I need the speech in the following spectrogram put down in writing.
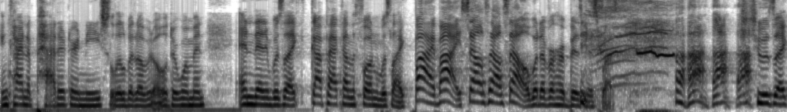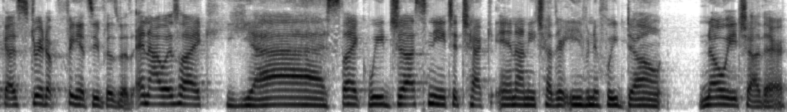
and kind of patted her knee. A little bit of an older woman, and then it was like, got back on the phone, and was like, "Bye, bye, sell, sell, sell," whatever her business was. she was like a straight up fancy business. And I was like, yes, like we just need to check in on each other, even if we don't know each other.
